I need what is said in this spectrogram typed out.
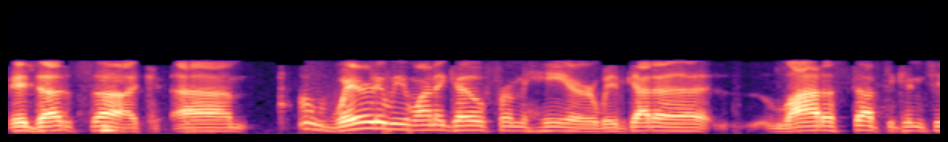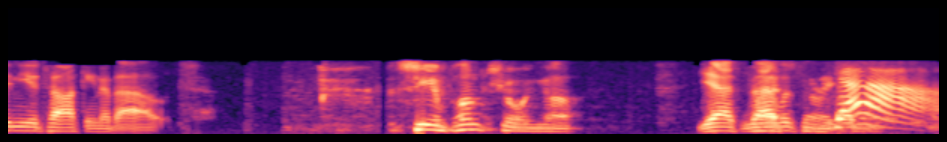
It does suck. Um, where do we want to go from here? We've got a lot of stuff to continue talking about. CM Punk showing up. Yes, that was night. Yeah.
